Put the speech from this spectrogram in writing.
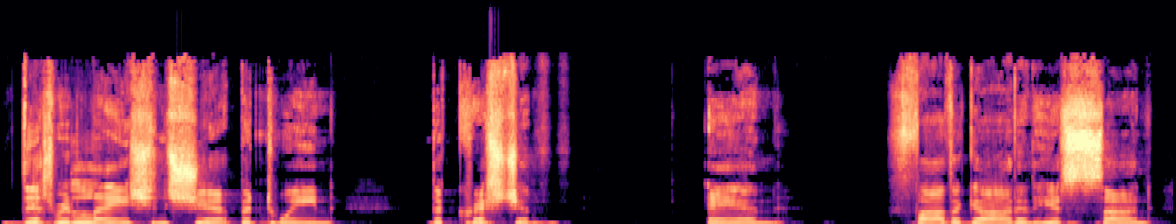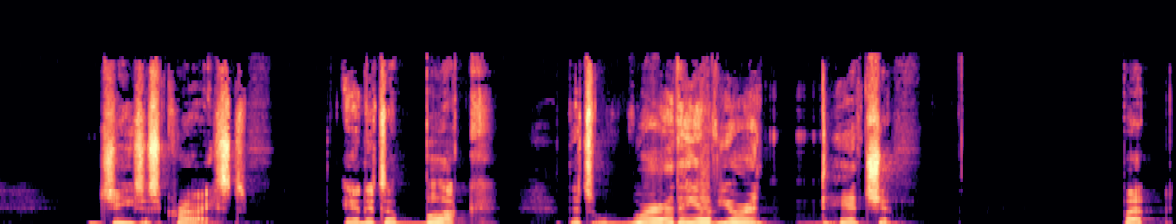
this relationship between the Christian and Father God and His Son, Jesus Christ. And it's a book that's worthy of your attention. But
